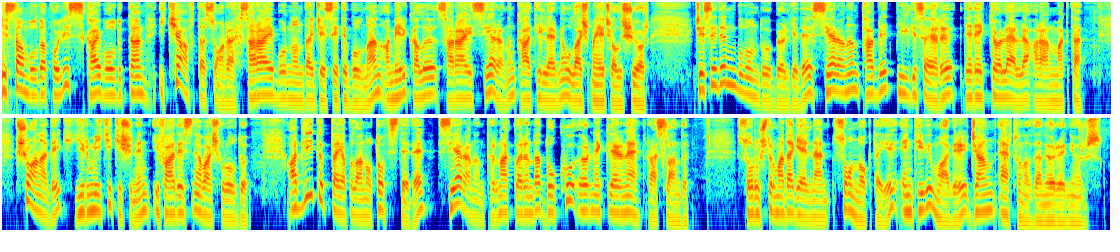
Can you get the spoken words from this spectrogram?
İstanbul'da polis kaybolduktan iki hafta sonra Sarayburnu'nda cesedi bulunan Amerikalı Saray Sierra'nın katillerine ulaşmaya çalışıyor. Cesedin bulunduğu bölgede Sierra'nın tablet bilgisayarı dedektörlerle aranmakta. Şu ana dek 22 kişinin ifadesine başvuruldu. Adli tıpta yapılan otopside de Sierra'nın tırnaklarında doku örneklerine rastlandı. Soruşturmada gelinen son noktayı NTV muhabiri Can Ertuna'dan öğreniyoruz.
